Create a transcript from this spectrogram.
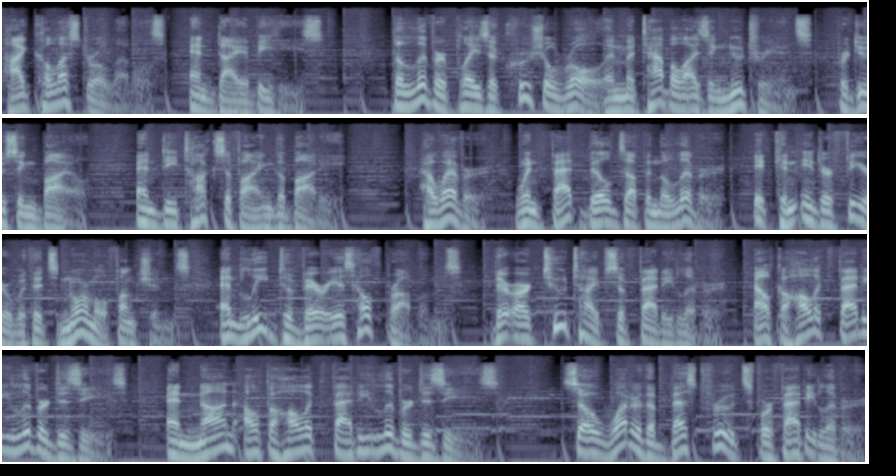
high cholesterol levels, and diabetes. The liver plays a crucial role in metabolizing nutrients, producing bile, and detoxifying the body. However, when fat builds up in the liver, it can interfere with its normal functions and lead to various health problems. There are two types of fatty liver, alcoholic fatty liver disease and non-alcoholic fatty liver disease. So what are the best fruits for fatty liver?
